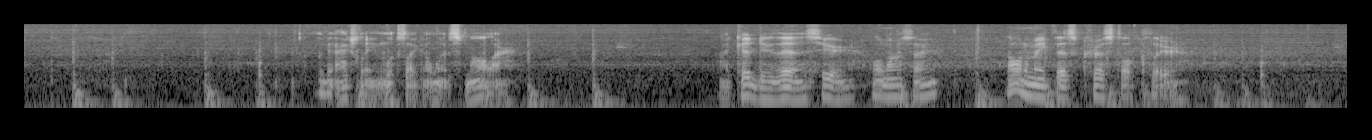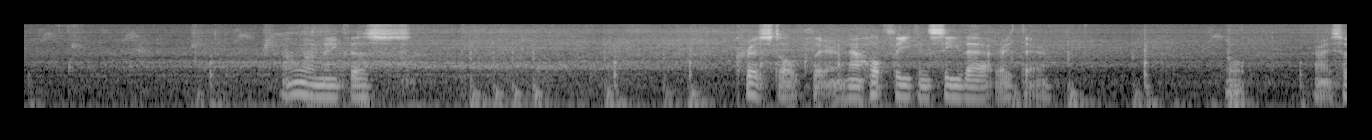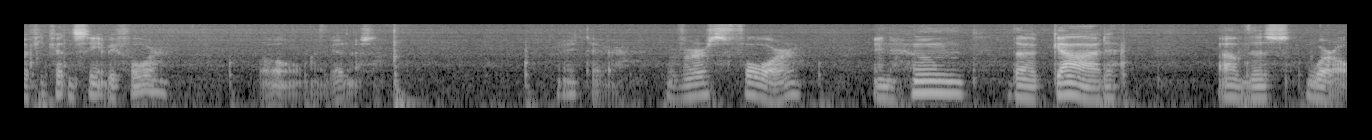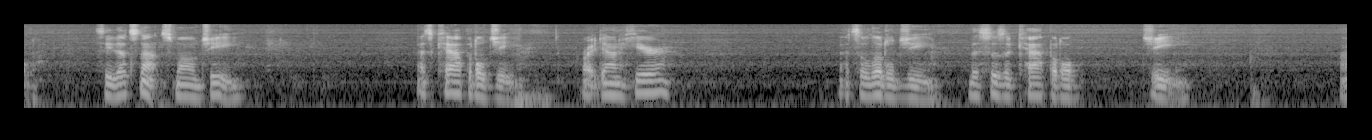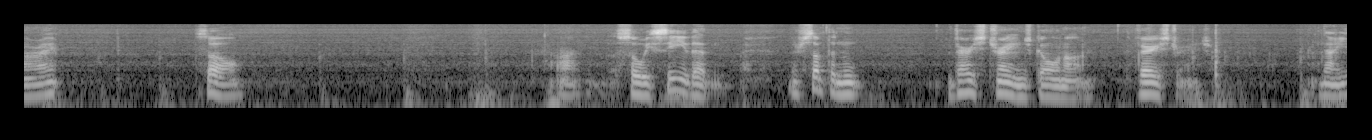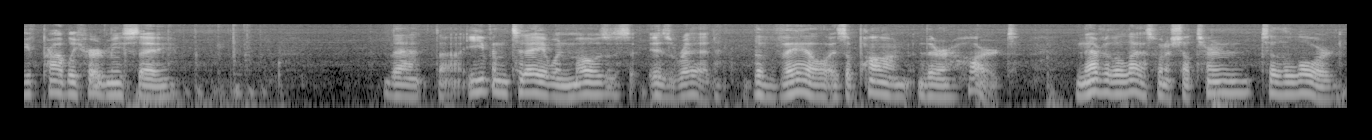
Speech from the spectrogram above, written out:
Maybe actually it looks like it went smaller. I could do this here. Hold on a second. I want to make this crystal clear. I want to make this crystal clear. Now hopefully you can see that right there. So, Alright, so if you couldn't see it before, oh my goodness. Right there. Verse 4, in whom the God of this world. See, that's not small g. That's capital G. Right down here, that's a little g. This is a capital G. Alright? So, uh, so we see that there's something very strange going on. Very strange. Now, you've probably heard me say that uh, even today, when Moses is read, the veil is upon their heart. Nevertheless, when it shall turn to the Lord,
